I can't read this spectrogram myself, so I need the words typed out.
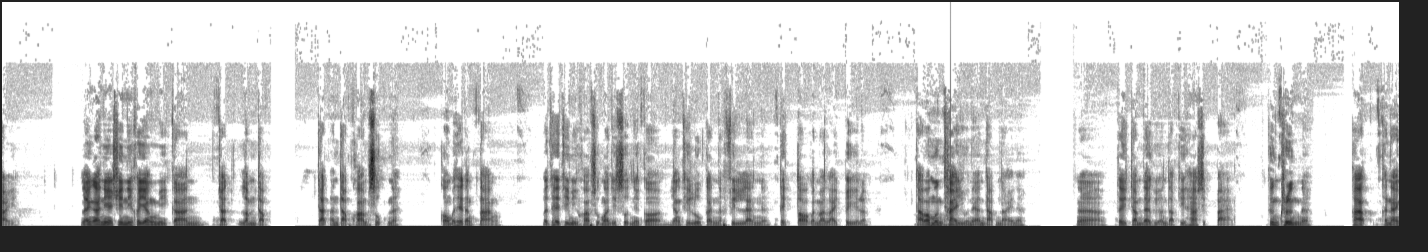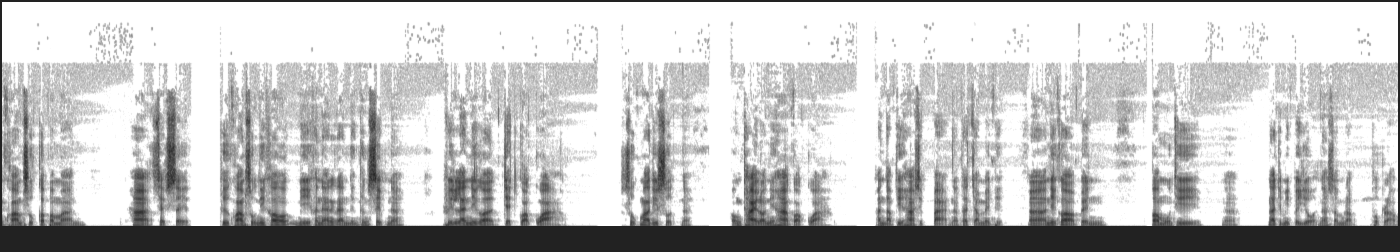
รายงานนี้ชิ้นนี้เขายังมีการจัดลำดับจัดอันดับความสุขนะของประเทศต่างๆ ประเทศที่มีความสุขมากที่สุดนี่ก็อย่างที่รู้กันนะฟินแลนด์เนี่ยติดต่อกันมาหลายปีแล้ว ถามว่าเมืองไทยอยู่ในอันดับไหนนะนะถ้าจำได้คืออันดับที่ห้าสิบแปดครึ่งครึ่งนะค่าคะแนนความสุขก็ประมาณห้าเศษเศษ คือความสุขนี่เขามีคะแนนตั้งแต่หนึ่งถึงสิบนะ ฟินแลนด์นี่ก็เจ็ดกว่ากว่า สุขมากที่สุดนะ ของไทยเรานี่ห้ากว่ากว่า อันดับที่ห้าสิบแปดนะ ถ้าจำไม่ผิด อ่า อันนี้ก็เป็นข้อมูลที่นะ น่าจะมีประโยชน์นะสำหรับพวกเรา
